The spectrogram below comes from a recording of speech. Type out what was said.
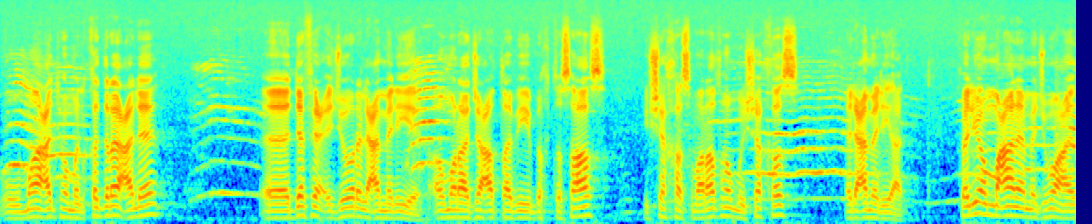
وما عندهم القدرة على آه، دفع أجور العملية أو مراجعة طبيب اختصاص يشخص مرضهم ويشخص العمليات. فاليوم معنا مجموعة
